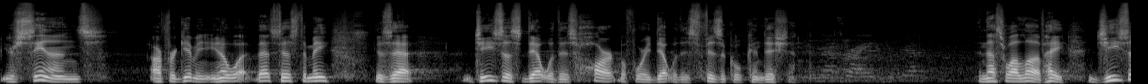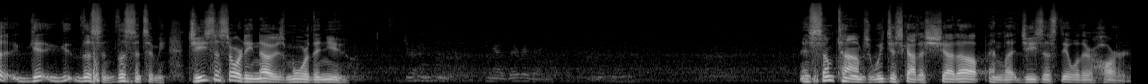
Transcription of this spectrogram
your sins are forgiven. You know what that says to me? Is that Jesus dealt with his heart before he dealt with his physical condition. And that's why I love. Hey, Jesus, get, get, listen, listen to me. Jesus already knows more than you. And sometimes we just got to shut up and let Jesus deal with their heart.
